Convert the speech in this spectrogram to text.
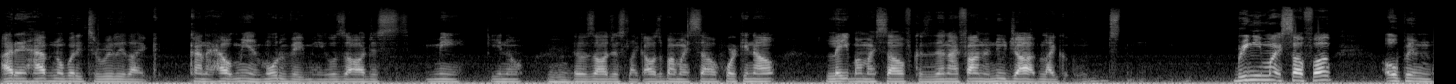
I didn't have nobody to really like kind of help me and motivate me. It was all just me, you know. Mhm. It was all just like I was by myself, working out late by myself. Because then I found a new job, like bringing myself up, open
